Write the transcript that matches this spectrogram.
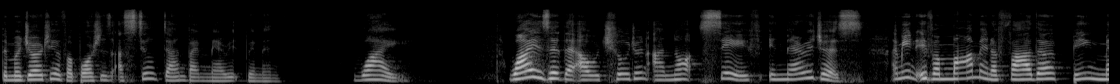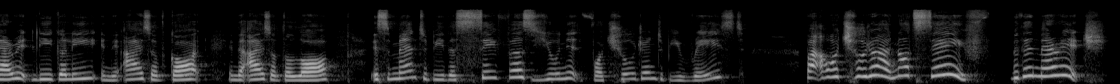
the majority of abortions are still done by married women. Why why is it that our children are not safe in marriages I mean, if a mom and a father being married legally in the eyes of God, in the eyes of the law, is meant to be the safest unit for children to be raised, but our children are not safe within marriage.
